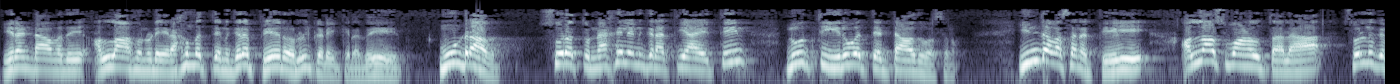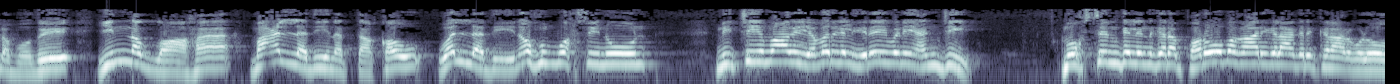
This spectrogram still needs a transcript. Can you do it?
இரண்டாவது அல்லாஹனுடைய ரஹமத் என்கிற பேரொருள் கிடைக்கிறது. மூன்றாவது சூரத்து நகல் என்கிற அத்தியாயத்தின் நூத்தி இருபத்தி எட்டாவது வசனம். இந்த வசனத்தில் அல்லாஹ் சுபானு தஆலா சொல்லுகிற போது இன்னல்லாஹ மஅல்லதீன தகவ் வல்லதீன நிச்சயமாக எவர்கள் இறைவனை அஞ்சி முஹ்சின்கள் என்கிற பரோபகாரிகளாக இருக்கிறார்களோ?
